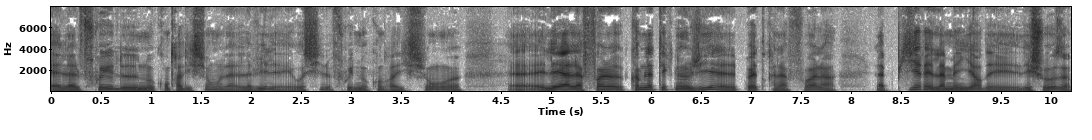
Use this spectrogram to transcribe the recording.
elle a le fruit de nos contradictions. La, la ville est aussi le fruit de nos contradictions. Euh, Elle est à la fois, comme la technologie, elle peut être à la fois la, la pire et la meilleure des, des choses.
